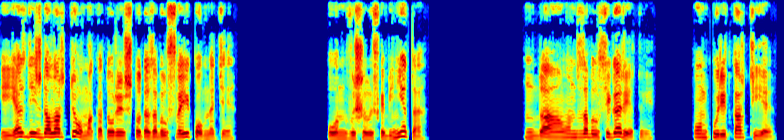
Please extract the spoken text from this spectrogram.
И я здесь ждал Артема, который что-то забыл в своей комнате. Он вышел из кабинета? Да, он забыл сигареты. Он курит картье.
